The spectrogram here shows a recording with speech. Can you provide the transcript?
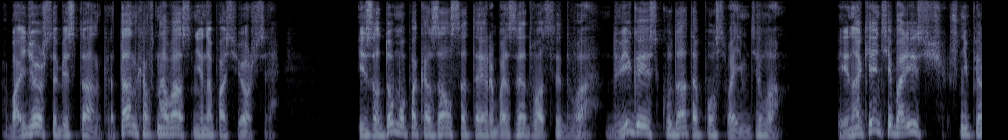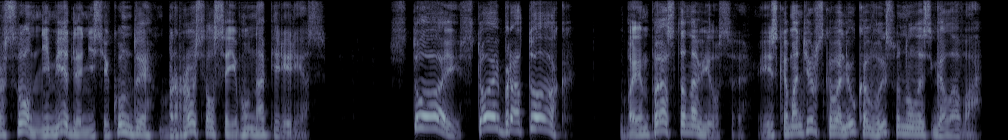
Обойдешься без танка. Танков на вас не напасешься». Из-за дома показался ТРБЗ-22, двигаясь куда-то по своим делам. Иннокентий Борисович Шниперсон немедля ни секунды бросился ему на перерез. «Стой! Стой, браток!» БМП остановился. Из командирского люка высунулась голова.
